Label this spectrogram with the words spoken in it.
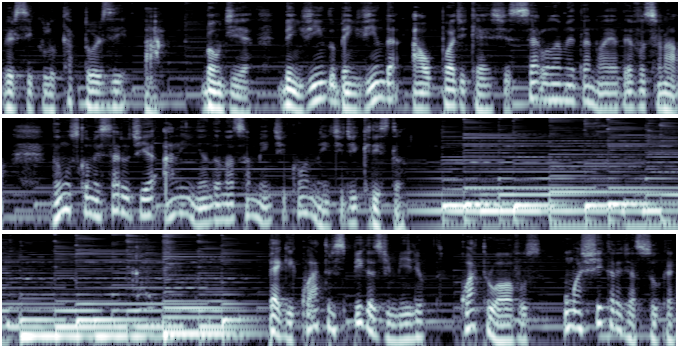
versículo 14a. Bom dia, bem-vindo, bem-vinda ao podcast Célula Metanoia Devocional. Vamos começar o dia alinhando a nossa mente com a mente de Cristo. Pegue quatro espigas de milho, quatro ovos, uma xícara de açúcar,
